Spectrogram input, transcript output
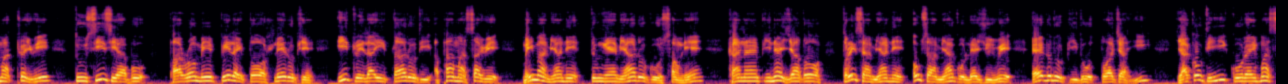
မှထွက်၍သူစည်းစရာဖို့ ဖာရောမင်းပေးလိုက်သောလှဲတို့ဖြင့်ဣဒရေလ၏သားတို့သည် အဖမှဆ၍မိမများနှင့်သူငယ်များတို့ကိုဆောင်လျက်ခါနန်ပြည်၌ရသောတရိษံများနှင့်ဥစ္စာများကိုလည်းယူ၍အဲဂုပြည်သို့တွားကြ၏ယာကုပ်သည် ကိုယ်တိုင်မှဆ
